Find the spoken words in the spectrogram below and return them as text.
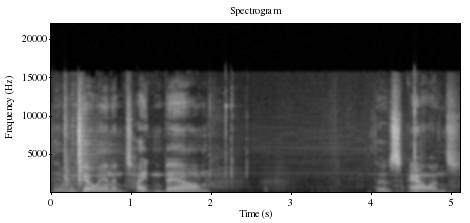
Then we go in and tighten down those Allens.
